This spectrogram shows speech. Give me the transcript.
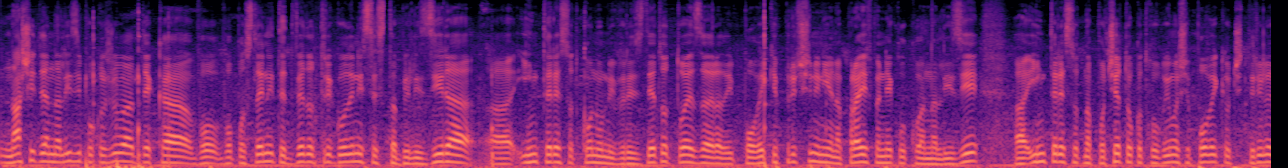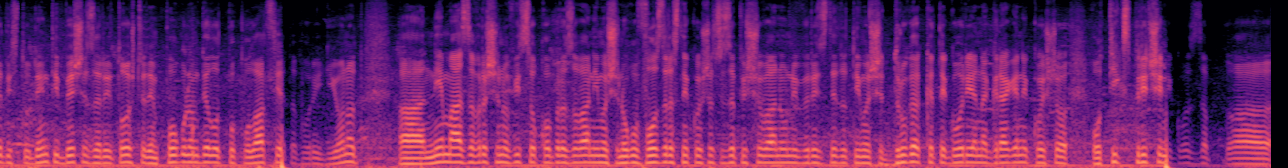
Нашите анализи покажуваат дека во, во последните две до три години се стабилизира а, интересот кон универзитетот, тоа е заради повеќе причини, ние направивме неколку анализи. А, интересот на почетокот кога имаше повеќе од 4000 студенти беше заради тоа што еден поголем дел од популацијата во регионот а, нема завршено високо образование, имаше многу возрастни кои што се запишуваа на универзитетот, имаше друга категорија на граѓани кои што од тикс причини го за, а,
